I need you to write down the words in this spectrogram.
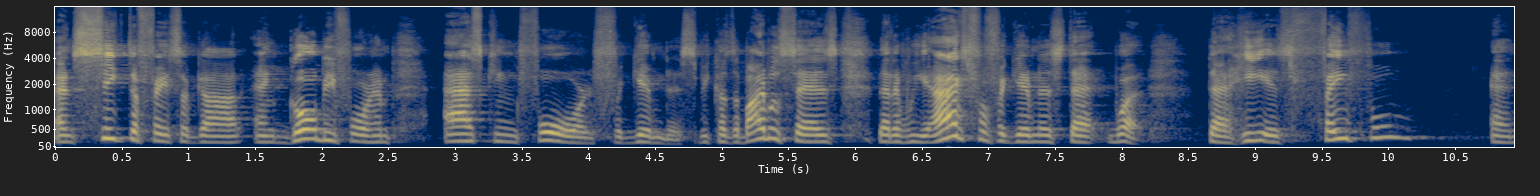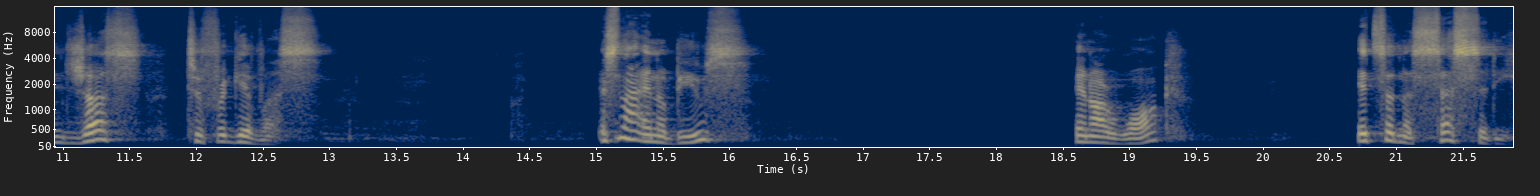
and seek the face of God and go before Him asking for forgiveness. Because the Bible says that if we ask for forgiveness, that what? That He is faithful and just to forgive us. It's not an abuse in our walk, it's a necessity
